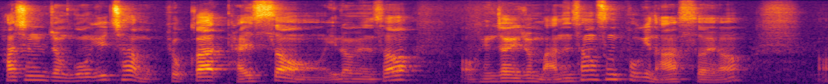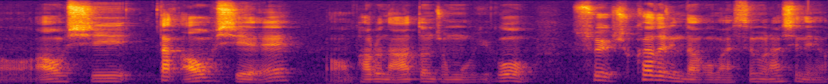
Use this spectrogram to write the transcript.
화신 전공 1차 목표가 달성 이러면서 어, 굉장히 좀 많은 상승폭이 나왔어요. 어, 9시 딱 9시에 어, 바로 나왔던 종목이고 수익 축하드린다고 말씀을 하시네요.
